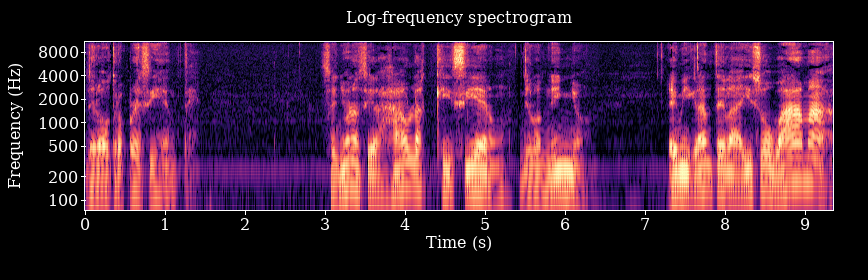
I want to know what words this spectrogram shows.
del otro presidente? Señoras, si las jaulas que hicieron de los niños emigrantes la hizo Obama.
